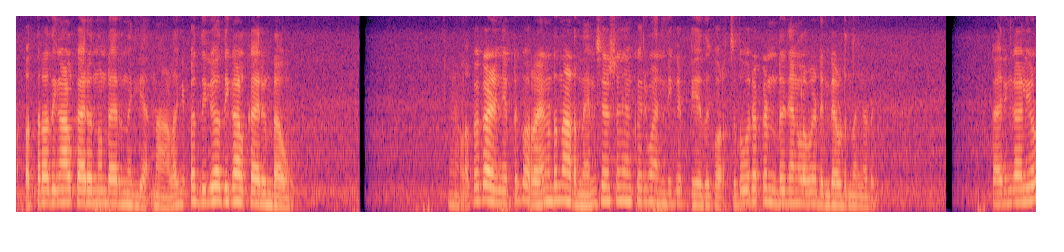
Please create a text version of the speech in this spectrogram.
അപ്പം അത്ര അധികം ആൾക്കാരൊന്നും ഉണ്ടായിരുന്നില്ല. നാളെ ഇനിയിപ്പോൾ ഇതിലും അധികം ആൾക്കാരുണ്ടാവും. ഞങ്ങളൊക്കെ കഴിഞ്ഞിട്ട് കുറേ അങ്ങോട്ട് നടന്നതിന് ശേഷം ഞങ്ങൾക്കൊരു വണ്ടി കിട്ടിയത്. കുറച്ച് ദൂരമൊക്കെ ഉണ്ട് ഞങ്ങളെ വീടിന്റെ അവിടെ നിന്ന് ഇങ്ങോട്ട് കരിങ്കാളികൾ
